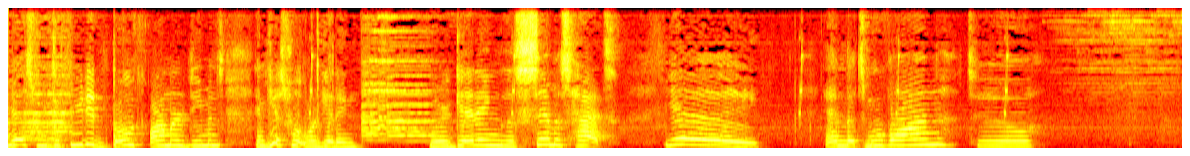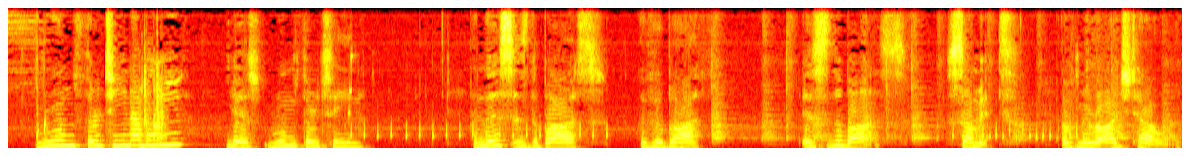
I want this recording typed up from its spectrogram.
Yes, we defeated both armored demons, and guess what we're getting? We're getting the Samus hat. Yay! And let's move on to room 13, I believe. Yes, room 13. And this is the boss. The boss. It's the boss. Summit of Mirage Tower.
